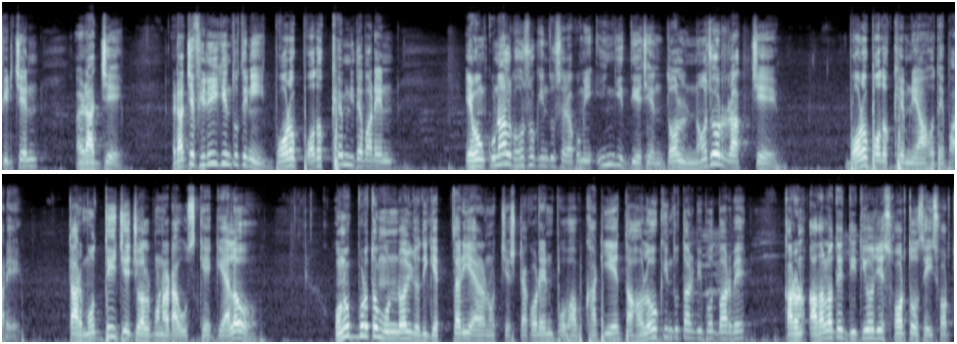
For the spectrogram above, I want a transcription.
ফিরছেন রাজ্যে। রাজ্যে ফিরেই কিন্তু তিনি বড় পদক্ষেপ নিতে পারেন এবং কুণাল ঘোষও কিন্তু সেরকমই ইঙ্গিত দিয়েছেন, দল নজর রাখছে বড় পদক্ষেপ নেওয়া হতে পারে। তার মধ্যেই যে জল্পনাটা উসকে গেল, অনুব্রত মণ্ডল যদি গ্রেপ্তারি এড়ানোর চেষ্টা করেন, প্রভাব খাটিয়ে, তাহলেও কিন্তু তার বিপদ বাড়বে। কারণ আদালতের দ্বিতীয় যে শর্ত, সেই শর্ত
